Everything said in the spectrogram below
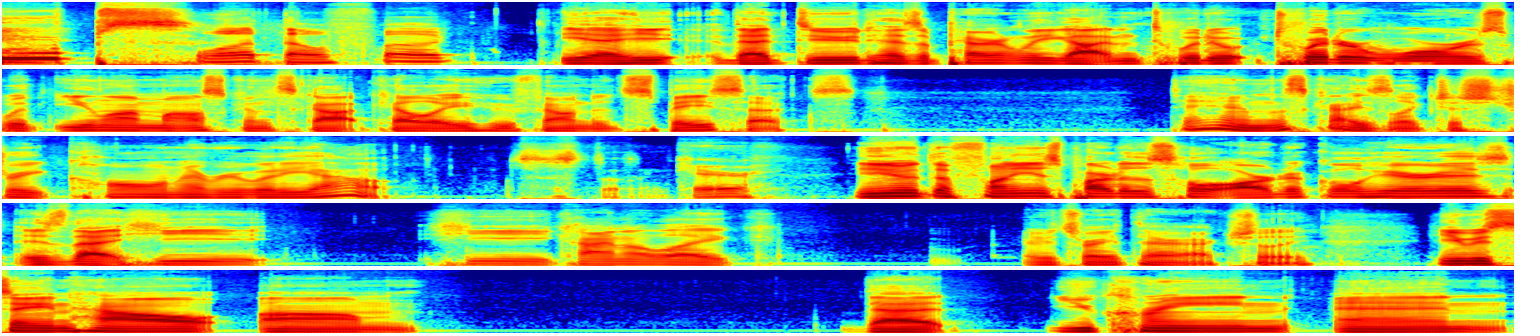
Oops. what the fuck? Yeah, he that dude has apparently gotten Twitter Twitter wars with Elon Musk and Scott Kelly, who founded SpaceX. Damn, this guy's like just straight calling everybody out. Just doesn't care. You know what the funniest part of this whole article here is? Is that he he kind of like it's right there actually. He was saying how um that Ukraine and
